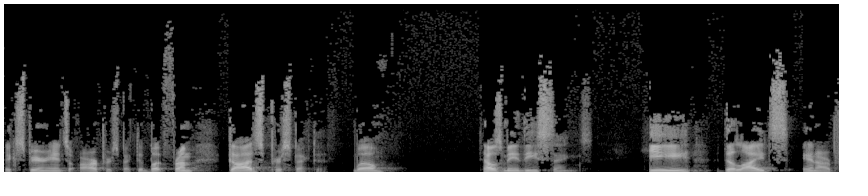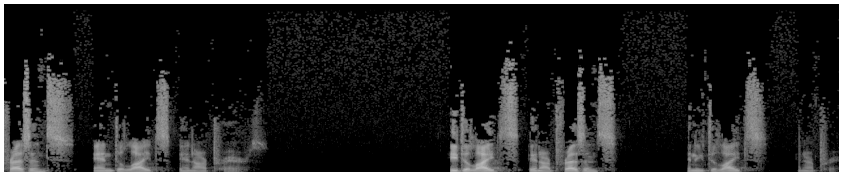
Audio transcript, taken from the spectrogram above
experience or our perspective, but from God's perspective. Well, tells me these things. He delights in our presence and delights in our prayers. He delights in our presence and He delights in our prayers.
